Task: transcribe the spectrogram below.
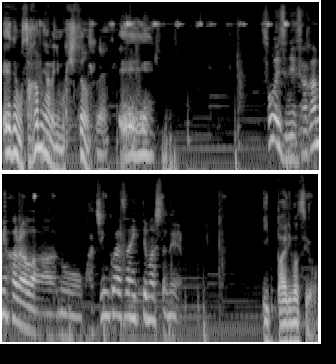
え、でも相模原にも来てたんですね。ええそうですね、相模原は、あの、パチンコ屋さん行ってましたね。いっぱいありますよ。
